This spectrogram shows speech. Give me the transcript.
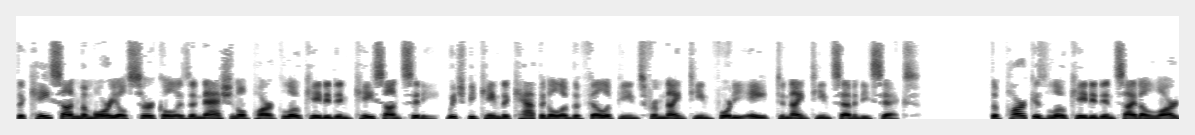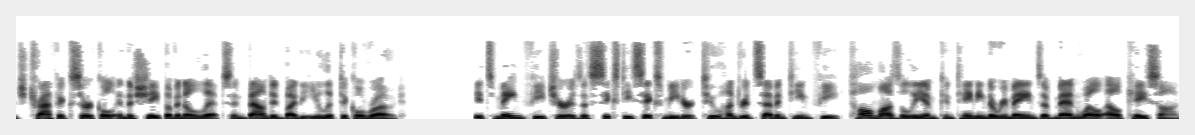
The Quezon Memorial Circle is a national park located in Quezon City, which became the capital of the Philippines from 1948 to 1976. The park is located inside a large traffic circle in the shape of an ellipse and bounded by the elliptical road. Its main feature is a 66-meter 217 feet tall mausoleum containing the remains of Manuel L. Quezon,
